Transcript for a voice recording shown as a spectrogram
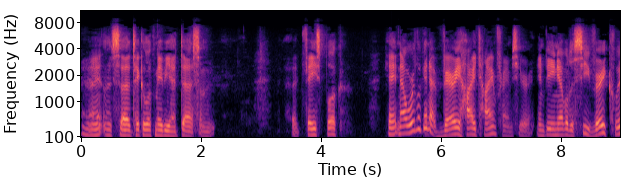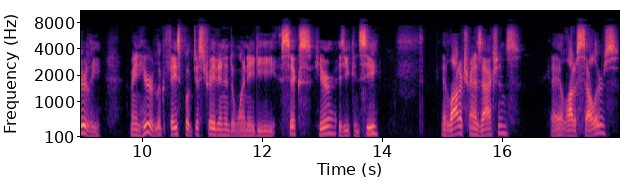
All right, let's uh, take a look maybe at uh, some at Facebook. Okay, now we're looking at very high time frames here and being able to see very clearly. I mean, here, look at Facebook just trading into 186 here, as you can see. A lot of transactions, okay, a lot of sellers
